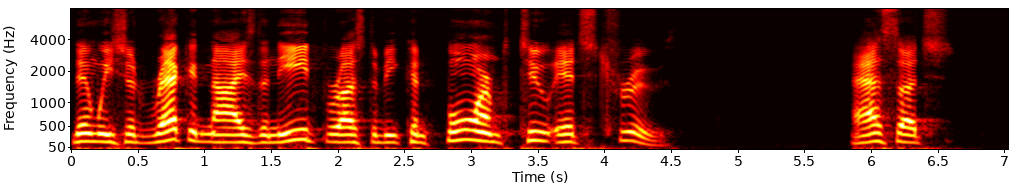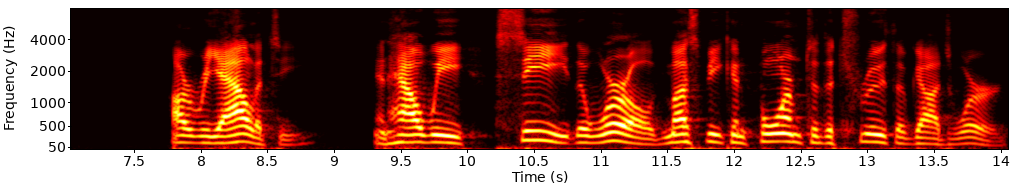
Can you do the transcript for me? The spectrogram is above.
then we should recognize the need for us to be conformed to its truth. As such, our reality and how we see the world must be conformed to the truth of God's Word.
